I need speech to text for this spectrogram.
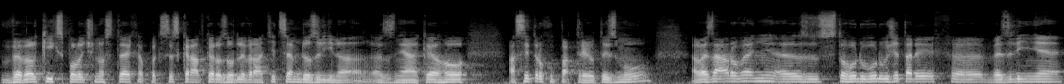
ve velkých společnostech a pak se zkrátka rozhodli vrátit sem do Zlína z nějakého asi trochu patriotismu, ale zároveň eh, z toho důvodu, že tady ve Zlíně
